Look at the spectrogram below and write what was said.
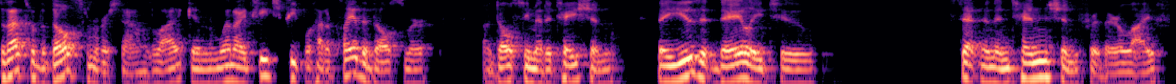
So that's what the dulcimer sounds like. And when I teach people how to play the dulcimer, a meditation, they use it daily to set an intention for their life,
